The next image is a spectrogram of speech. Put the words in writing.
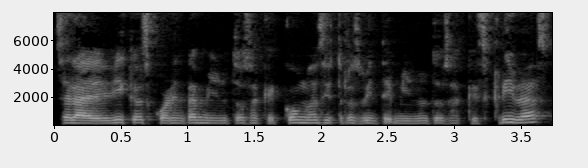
se la dedicas 40 minutos a que comas y otros 20 minutos a que escribas,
